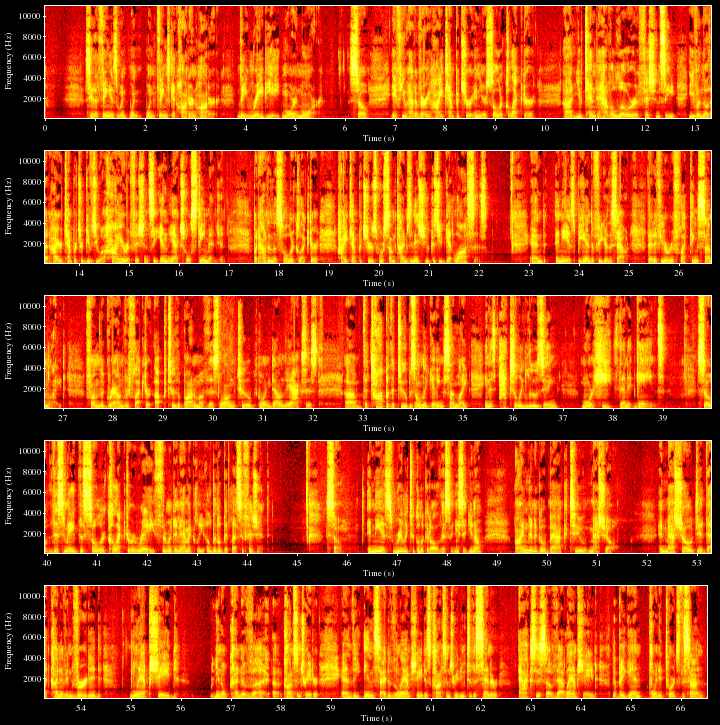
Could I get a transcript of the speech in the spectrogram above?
See, the thing is, when, when, when things get hotter and hotter, they radiate more and more. So if you had a very high temperature in your solar collector, uh, you tend to have a lower efficiency, even though that higher temperature gives you a higher efficiency in the actual steam engine. But out in the solar collector, high temperatures were sometimes an issue because you'd get losses. And Eneas began to figure this out that if you're reflecting sunlight from the ground reflector up to the bottom of this long tube going down the axis, um, the top of the tube is only getting sunlight and is actually losing more heat than it gains. So this made the solar collector array thermodynamically a little bit less efficient. So Eneas really took a look at all this and he said, you know, I'm going to go back to Mouchot. And Mouchot did that kind of inverted lampshade you know, kind of uh, uh, concentrator, and the inside of the lampshade is concentrating to the center axis of that lampshade, the big end pointed towards the sun,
